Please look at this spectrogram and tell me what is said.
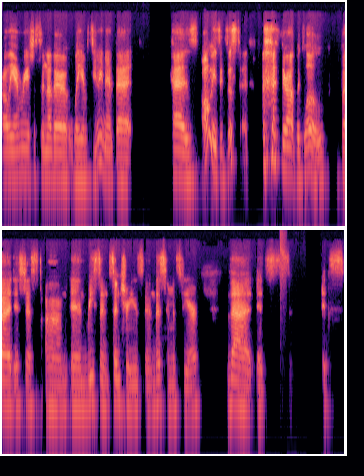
polyamory is just another way of doing it that has always existed throughout the globe, but it's just um, in recent centuries in this hemisphere that it's it's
